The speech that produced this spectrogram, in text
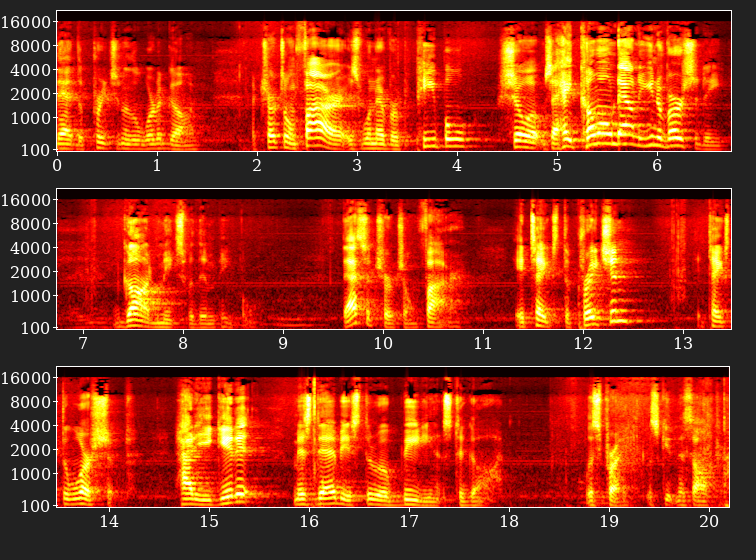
had the preaching of the Word of God. A church on fire is whenever people show up and say, hey, come on down to university. God meets with them people. That's a church on fire. It takes the preaching, it takes the worship. How do you get it? Miss Debbie is through obedience to God. Let's pray. Let's get in this altar.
